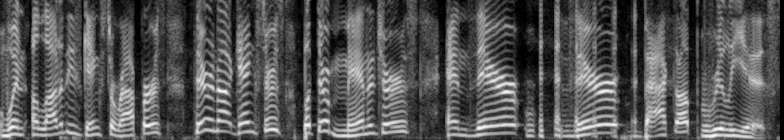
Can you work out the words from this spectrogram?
when a lot of these gangster rappers, they're not gangsters, but they're managers, and their their backup really is.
